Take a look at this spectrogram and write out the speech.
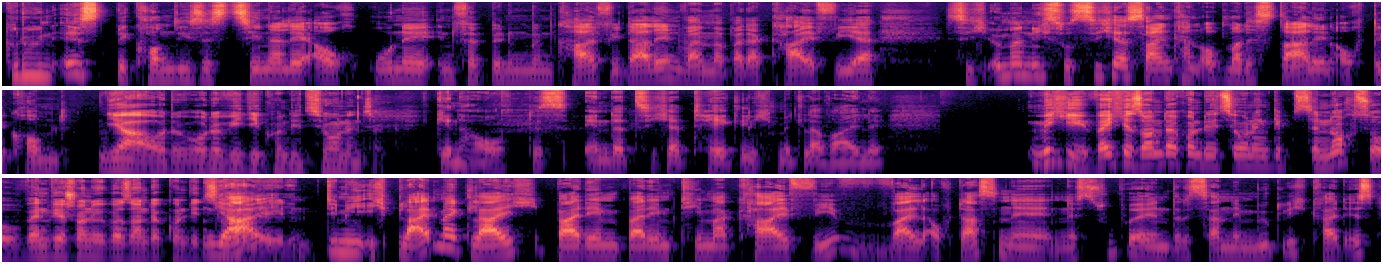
grün ist, bekommt dieses Zehnerle auch ohne in Verbindung mit dem KfW-Darlehen, weil man bei der KfW sich immer nicht so sicher sein kann, ob man das Darlehen auch bekommt. Ja, oder, oder wie die Konditionen sind. Genau, das ändert sich ja täglich mittlerweile. Michi, welche Sonderkonditionen gibt es denn noch so, wenn wir schon über Sonderkonditionen ja, reden? Dimi, ich bleibe mal gleich bei dem, bei dem Thema KfW, weil auch das eine, eine super interessante Möglichkeit ist,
